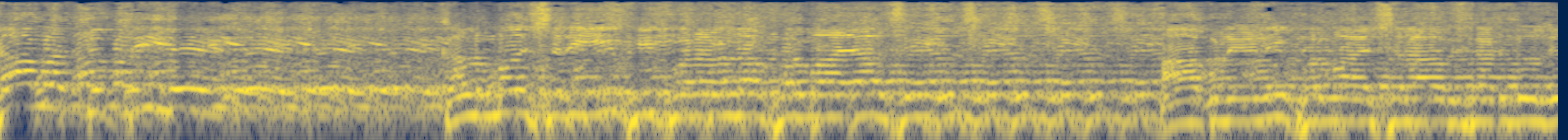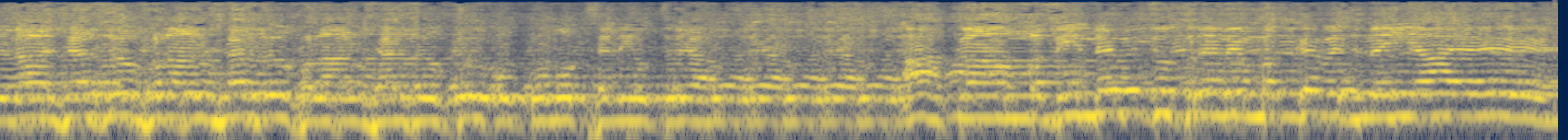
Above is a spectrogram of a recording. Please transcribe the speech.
دعوت دیتی ہے کلمہ شریف ہی پڑھن کا فرمایا سی آپ نے نہیں فرمایا شراب چھڑ دو جنا چھڑ دو، فلان چھڑ دو، فلان چھڑ دو، کوئی حکم اتنے نہیں اتریا۔ آکام مدینے میں اترے نے، مکے میں نہیں آئے۔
